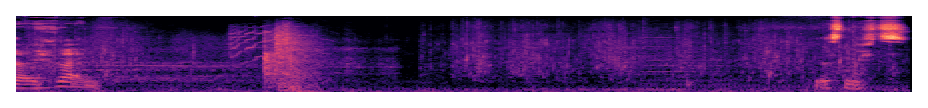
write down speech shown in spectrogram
Ja nicht rein. Hier ist nichts.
